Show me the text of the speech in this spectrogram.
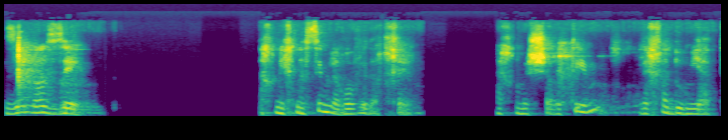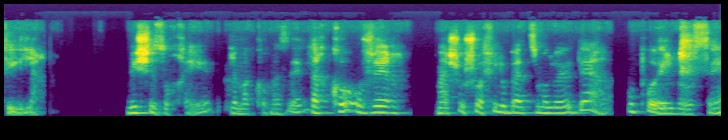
זה לא זה. אנחנו נכנסים לרובד אחר. אנחנו משרתים לך דומיה תהילה. מי שזוכה למקום הזה, דרכו עובר משהו שהוא אפילו בעצמו לא יודע. הוא פועל ועושה,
